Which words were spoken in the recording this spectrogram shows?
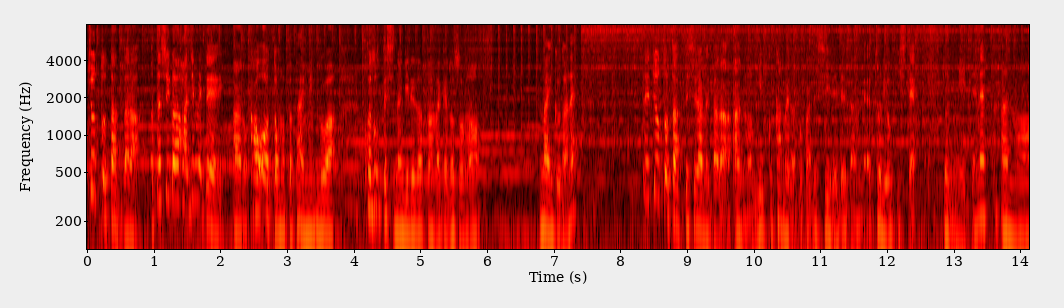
ちょっと経ったら私が初めてあの買おうと思ったタイミングはこぞって品切れだったんだけどそのマイクがね。でちょっと経って調べたらあのビッグカメラとかで仕入れてたんで取り置きして取りに行ってね。あの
